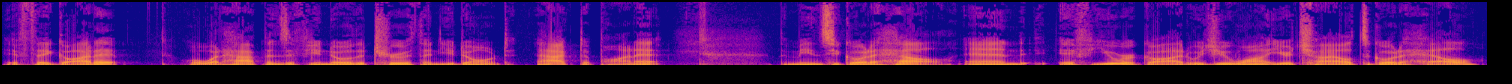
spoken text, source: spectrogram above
if they got it, well, what happens if you know the truth and you don't act upon it? That means you go to hell. And if you were God, would you want your child to go to hell?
